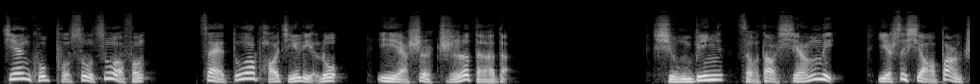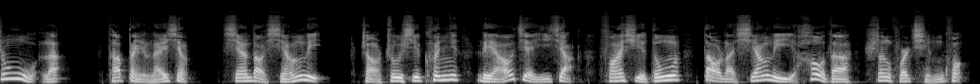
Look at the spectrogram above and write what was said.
艰苦朴素作风，再多跑几里路也是值得的。熊斌走到乡里，也是小傍中午了。他本来想先到乡里找周锡坤了解一下方旭东到了乡里以后的生活情况，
